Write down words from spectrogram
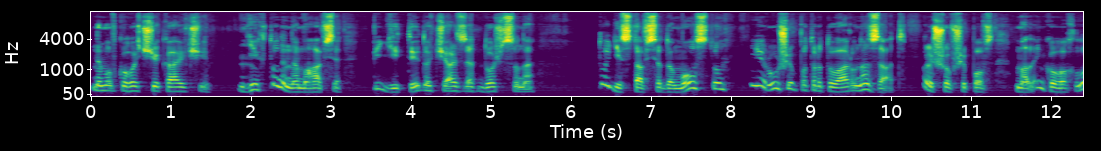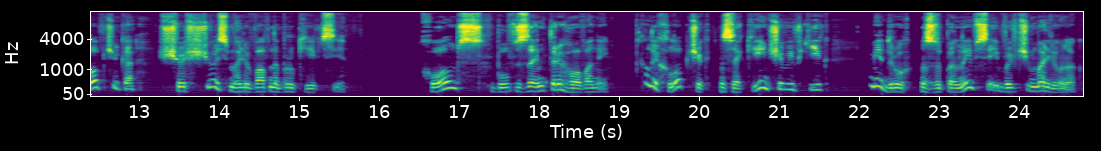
немов когось чекаючи. ніхто не намагався підійти до Чарльза Доджсона. Той дістався до мосту і рушив по тротуару назад, пройшовши повз маленького хлопчика, що щось малював на бруківці. Холмс був заінтригований. Коли хлопчик закінчив і втік, мій друг зупинився і вивчив малюнок.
